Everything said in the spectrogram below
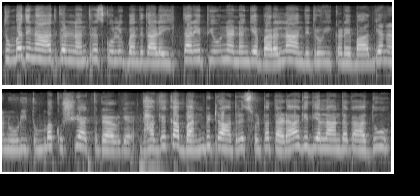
ತುಂಬ ದಿನ ಆದ್ಗಳ ನಂತರ ಸ್ಕೂಲಿಗೆ ಬಂದಿದ್ದಾಳೆ. ಈಗ ತಾನೇ ಪ್ಯೂನ್ ಅಣ್ಣಂಗೆ ಬರಲ್ಲ ಅಂದಿದ್ರು. ಈ ಕಡೆ ಭಾಗ್ಯನ ನೋಡಿ ತುಂಬ ಖುಷಿ ಆಗ್ತದೆ ಅವ್ರಿಗೆ. ಭಾಗ್ಯಕ್ಕ ಬಂದ್ಬಿಟ್ರೆ ಆದರೆ ಸ್ವಲ್ಪ ತಡ ಆಗಿದೆಯಲ್ಲ ಅಂದಾಗ ಅದು,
